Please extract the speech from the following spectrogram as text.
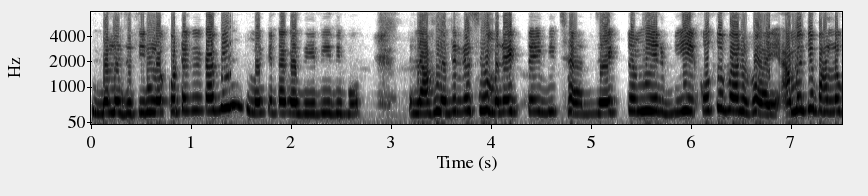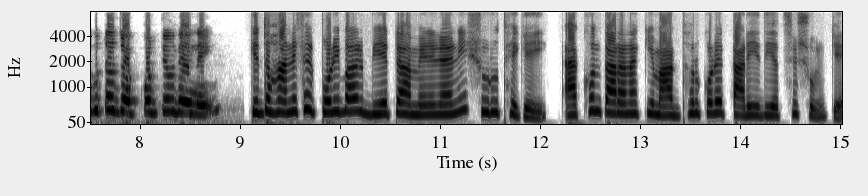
বলে যে তিন লক্ষ টাকা কাবিন, তোমাকে টাকা দিয়ে দিয়ে দিব। তাহলে আপনাদের কাছে আমার একটাই বিচার যে একটা মেয়ের বিয়ে কতবার হয়? আমাকে ভালো কোথাও জব করতেও দেয় নাই। কিন্তু হানিফের পরিবার বিয়েটা মেনে নেয়নি শুরু থেকেই। এখন তারা নাকি মারধর করে তাড়িয়ে দিয়েছে সুমিকে।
